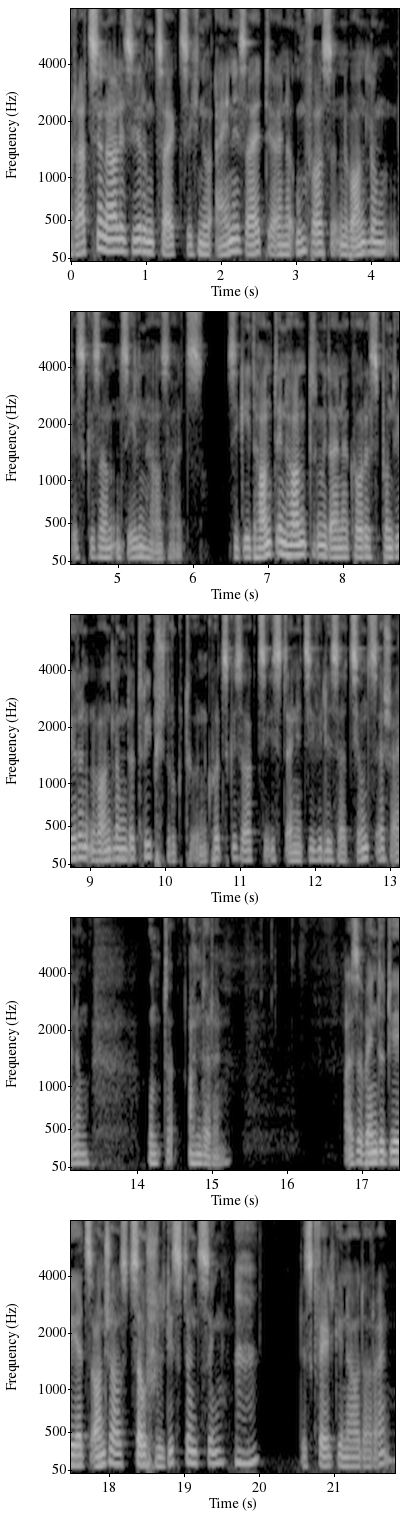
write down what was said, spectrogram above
Rationalisierung zeigt sich nur eine Seite einer umfassenden Wandlung des gesamten Seelenhaushalts. Sie geht Hand in Hand mit einer korrespondierenden Wandlung der Triebstrukturen. Kurz gesagt, sie ist eine Zivilisationserscheinung unter anderem. Also wenn du dir jetzt anschaust, Social Distancing, mhm. das gefällt genau da rein.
